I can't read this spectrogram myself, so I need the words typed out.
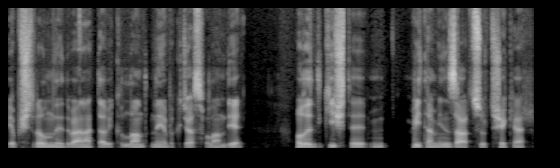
yapıştıralım dedi. Ben hatta bir kıllandım neye bakacağız falan diye. O da dedi ki işte vitamin, zart, surt, şeker.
